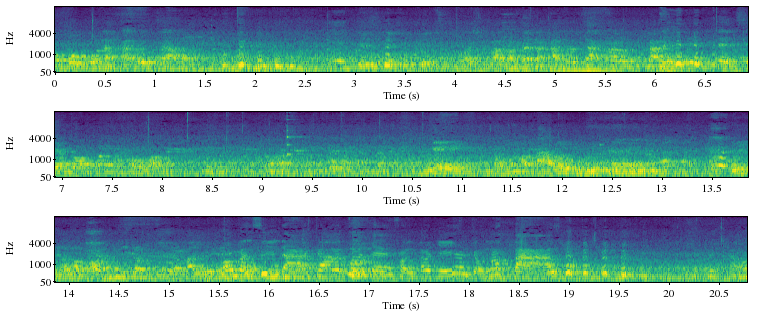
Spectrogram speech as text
có cô con là các đối giả Yes, yes, yes. Nói chung là nó rất là các đối giả các bạn để tiền vào có phải Chị, cũng nó tao luôn cái Thôi mình xin đã cái tôi tôi chè phần tôi chỉ hơn chỗ nó tà. nó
